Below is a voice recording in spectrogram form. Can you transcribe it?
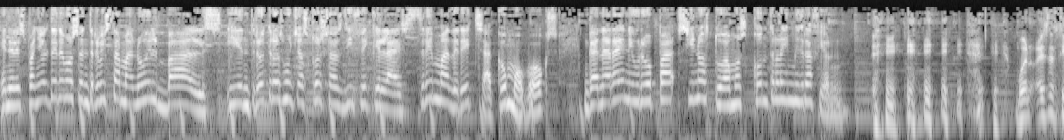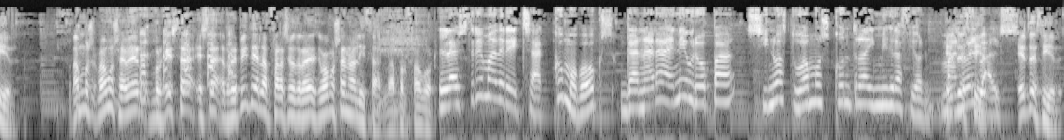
en el español tenemos entrevista a Manuel Valls y entre otras muchas cosas dice que la extrema derecha como Vox ganará en Europa si no actuamos contra la inmigración. bueno, es decir, Vamos, vamos a ver, porque esta, esta, repite la frase otra vez, que vamos a analizarla, por favor. La extrema derecha, como Vox, ganará en Europa si no actuamos contra la inmigración. Manuel es decir, Valls. Es decir,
